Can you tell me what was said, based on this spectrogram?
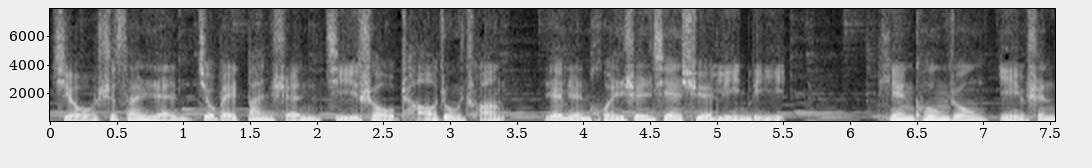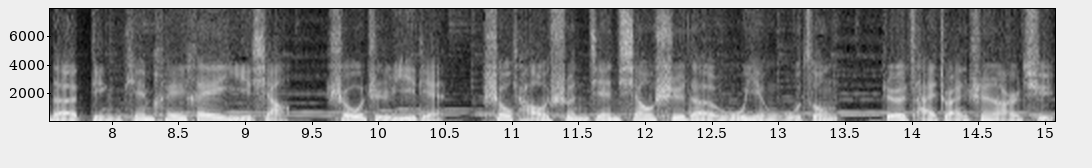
九十三人就被半神级兽潮重创，人人浑身鲜血淋漓。天空中隐身的顶天嘿嘿一笑，手指一点。兽潮瞬间消失的无影无踪，这才转身而去。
